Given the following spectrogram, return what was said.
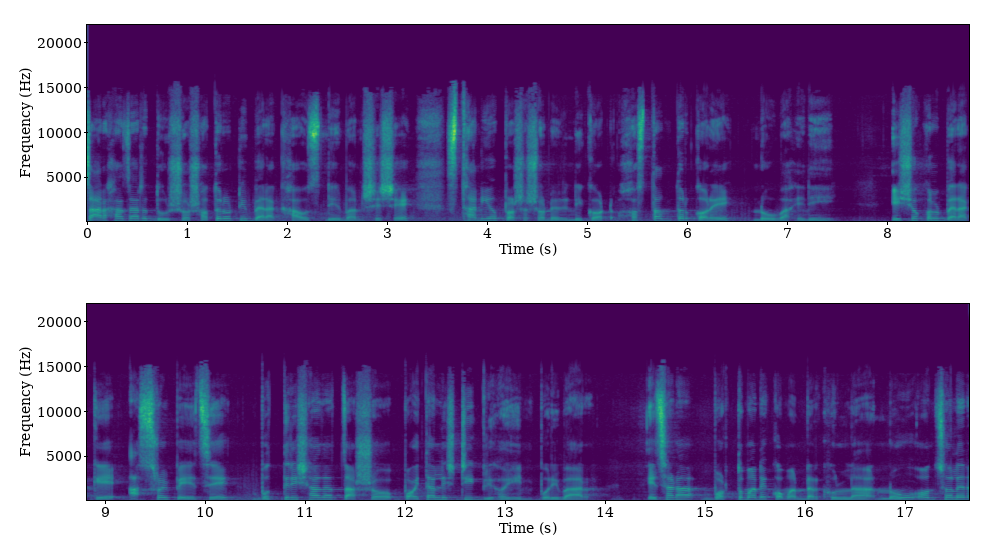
চার হাজার দুশো সতেরোটি ব্যারাক হাউস নির্মাণ শেষে স্থানীয় প্রশাসনের নিকট হস্তান্তর করে নৌবাহিনী। এই সকল ব্যারাকে আশ্রয় পেয়েছে বত্রিশ হাজার চারশো পঁয়তাল্লিশটি গৃহহীন পরিবার। এছাড়া বর্তমানে কমান্ডার খুলনা নৌ অঞ্চলের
